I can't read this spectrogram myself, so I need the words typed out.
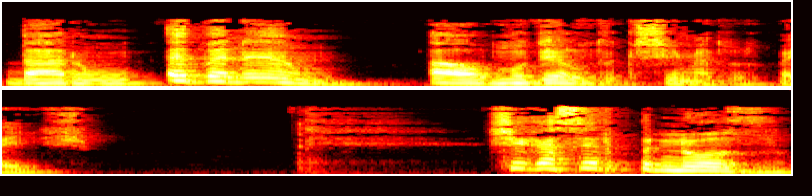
dar um abanão ao modelo de crescimento do país. Chega a ser penoso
